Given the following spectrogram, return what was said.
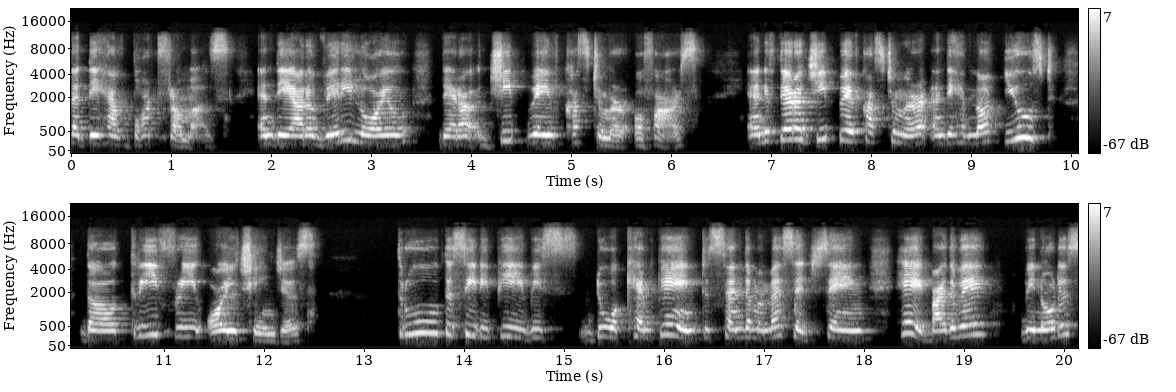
that they have bought from us? And they are a very loyal, they're a Jeep Wave customer of ours. And if they're a Jeep Wave customer and they have not used the three free oil changes, through the CDP, we do a campaign to send them a message saying, hey, by the way, we notice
